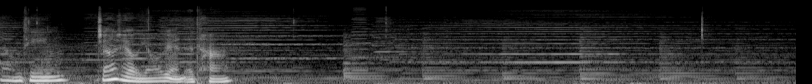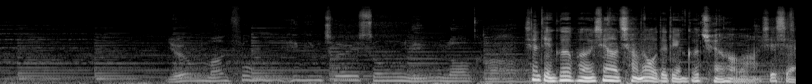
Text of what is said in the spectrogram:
想听张学友《遥远的她》。想点歌的朋友，先要抢到我的点歌权，好不好？谢谢。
